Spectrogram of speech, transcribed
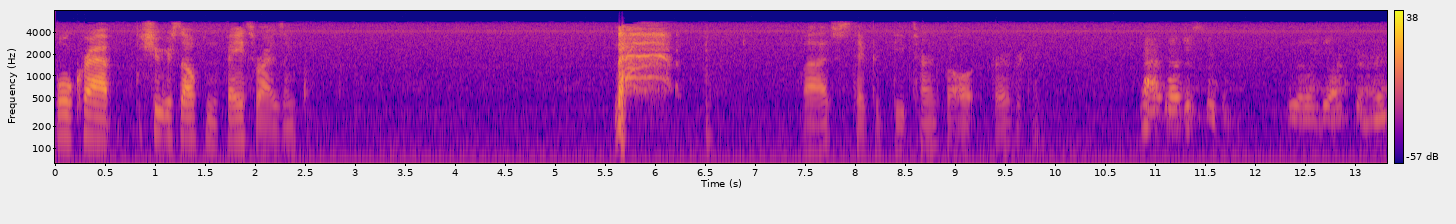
Bullcrap, shoot yourself in the face rising. wow, that just took a deep turn for all for everything. That, that just took a really dark turn.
